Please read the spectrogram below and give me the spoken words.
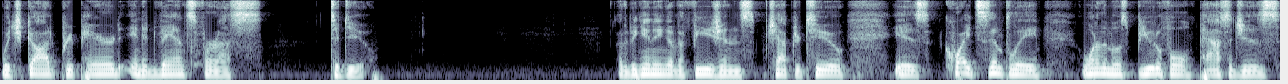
which God prepared in advance for us to do. At the beginning of Ephesians chapter 2 is quite simply one of the most beautiful passages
